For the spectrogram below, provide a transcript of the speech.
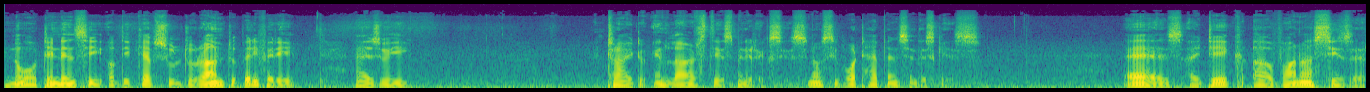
no tendency of the capsule to run to periphery as we try to enlarge this mini rhexis. Now see what happens in this case. As I take a Vannas scissor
